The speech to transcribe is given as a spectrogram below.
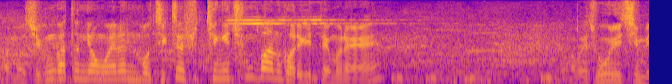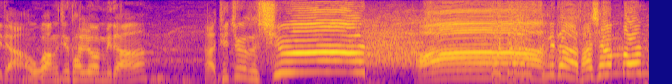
자, 뭐 지금 같은 경우에는 뭐 직접 슈팅이 충분한 거리기 때문에 좋은 위치입니다. 오광지 달려옵니다. 아, 뒤쪽에서 슛! 아, 꽂아냈습니다. 다시 한 번.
